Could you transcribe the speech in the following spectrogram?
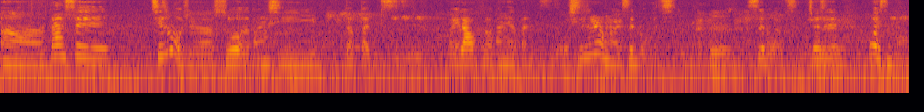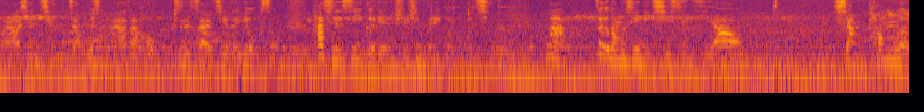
呃，但是其实我觉得所有的东西的本质，围绕所有东西的本质，我其实认为是逻辑。嗯，是逻辑，就是为什么我要先前脚，为什么要在后，就是再接着右手，它其实是一个连续性的一个逻辑。那这个东西你其实只要想通了，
